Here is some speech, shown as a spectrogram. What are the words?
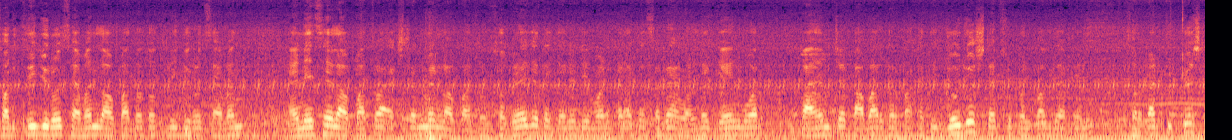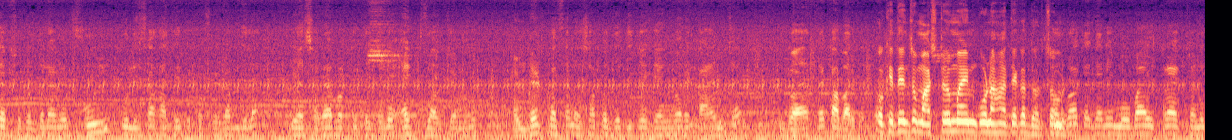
सॉरी थ्री झिरो सेवन लावपाचो तो three zero seven N S A लावपाचो एक्सटेंडमेंट लावपाचो सगळे जे तांच्यांनी डिमांड केला ते सगळे हांगासले गँग वॉर कायमचे काबार करपा खातीर ज्यो ज्यो स्टेप्स उखलपाक जाय पयलीं सरकार तितक्यो स्टेप्स उखलतले. आमी फूल पुलिसा खातीर तुका फ्रिडम दिला. ह्या सगळ्या बाबतींत तेंच्यांनी एक्ट जावचे म्हणून हंड्रेड पर्संट अशा पद्दतीचे गँग वॉर कायमचे गोंयांतले काबार करता ओके त्यांचो मास्टर माइंड कोण आहा तेका धरचो सगळो तेच्यांनी मोबायल ट्रॅक आनी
